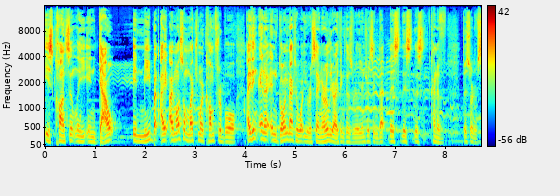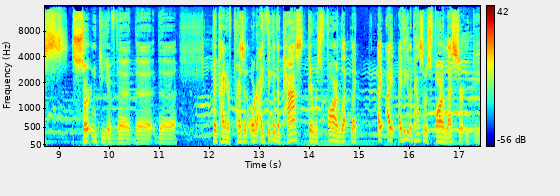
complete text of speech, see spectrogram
is constantly in doubt in me but I, i'm also much more comfortable i think and, and going back to what you were saying earlier i think this is really interesting that this this this kind of the sort of certainty of the the the the kind of present order i think in the past there was far less like I, I, I think in the past there was far less certainty.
